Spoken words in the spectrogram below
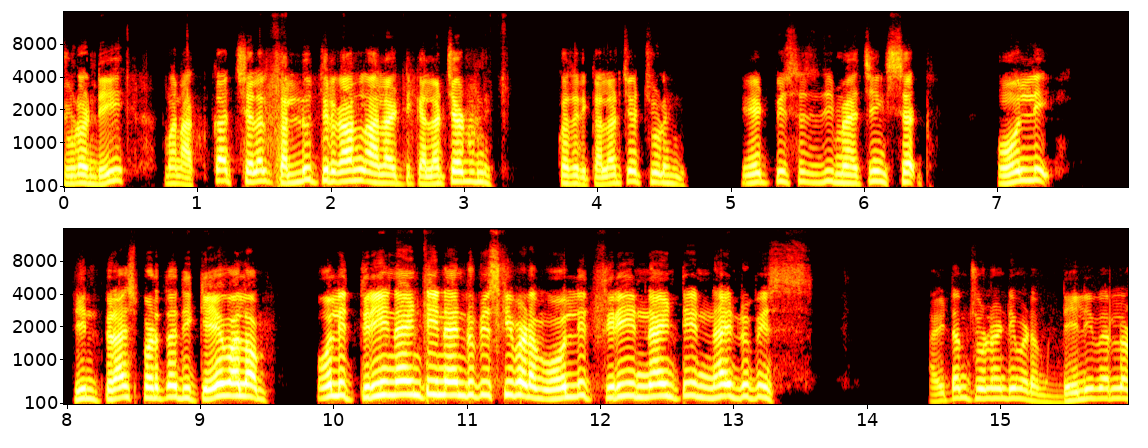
చూడండి. మన అక్క చెల్లెలు కళ్ళు తిరగాలి అలాంటి కలర్ చార్ట్ ఉంది. ఒకసారి కలర్ చార్ట్ చూడండి. ఎయిట్ పీసెస్ ది మ్యాచింగ్ సెట్. ఓన్లీ దీని ప్రైస్ పడుతుంది కేవలం ఓన్లీ త్రీ నైంటీ నైన్ రూపీస్కి madam. Only three ninety nine rupees. Item చూడండి మేడం. డెలివరీలో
